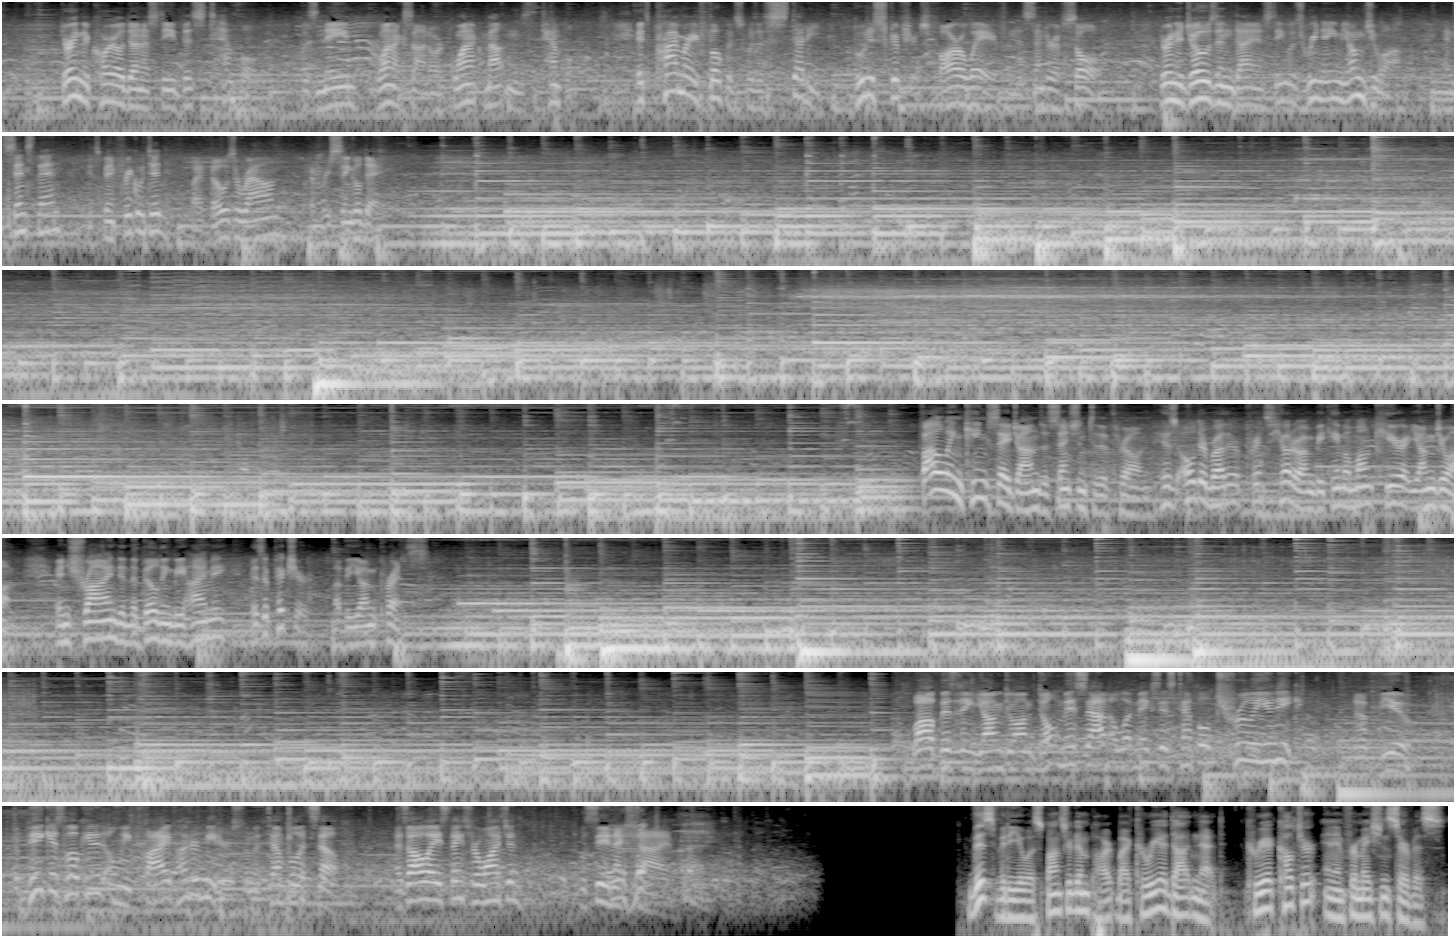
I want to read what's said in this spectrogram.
During the Koryo dynasty, this temple was named Gwanaksa or Gwanak Mountains Temple. Its primary focus was to study Buddhist scriptures far away from the center of Seoul. During the Joseon dynasty, it was renamed Younjuam, and since then, it's been frequented by those around every single day. Following King Sejong's ascension to the throne, his older brother, Prince Hyoryeong, became a monk here at Younjuam. Enshrined in the building behind me is a picture of the young prince. While visiting Younjuam, don't miss out on what makes this temple truly unique, the view. The peak is located only 500 meters from the temple itself. As always, thanks for watching. We'll see you next time. This video was sponsored in part by Korea.net, Korea Culture and Information Service.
